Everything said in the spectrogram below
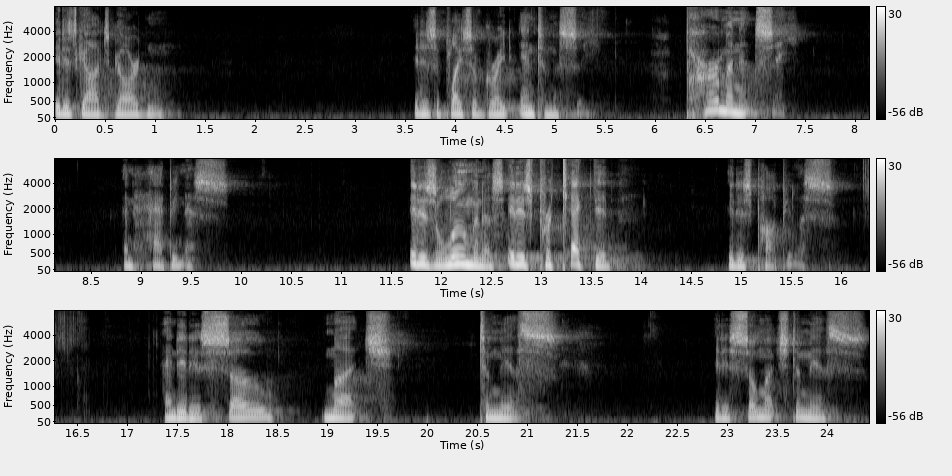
it is God's garden. It is a place of great intimacy, permanency, and happiness. It is luminous, it is protected, it is populous. And it is so much to miss. It is so much to miss.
